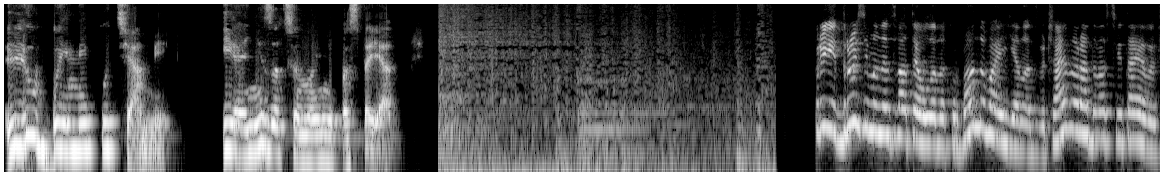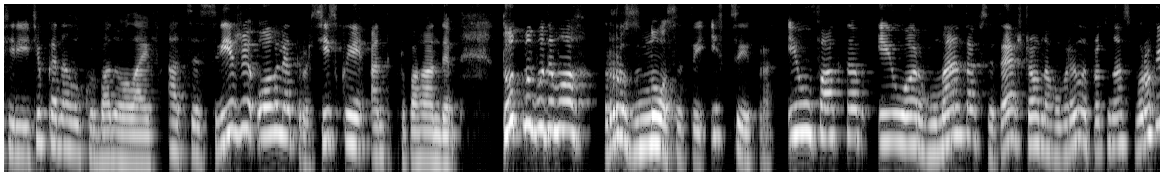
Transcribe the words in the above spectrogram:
любыми путями, и они за ценой не постоят. Привіт, друзі! Мене звати Олена Курбанова, і я надзвичайно рада вас вітаю в ефірі YouTube каналу Курбанова Лайф. А це свіжий огляд російської антипропаганди. Тут ми будемо розносити і в цифрах, і у фактах, і у аргументах все те, що наговорили проти нас вороги,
